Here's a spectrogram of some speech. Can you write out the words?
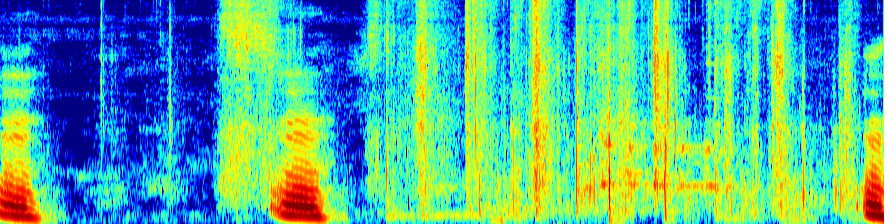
อืม อืม อืม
